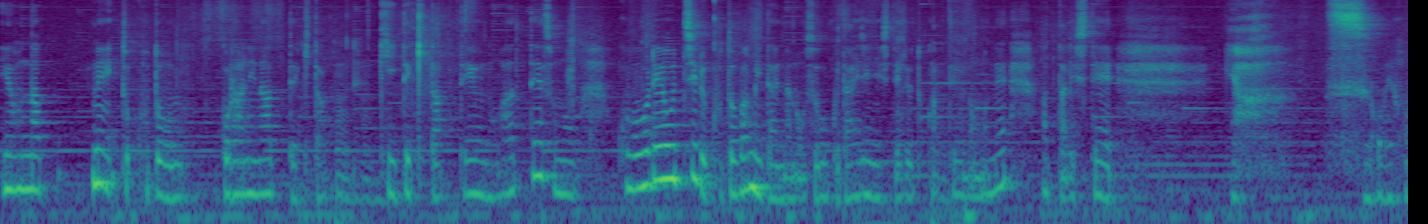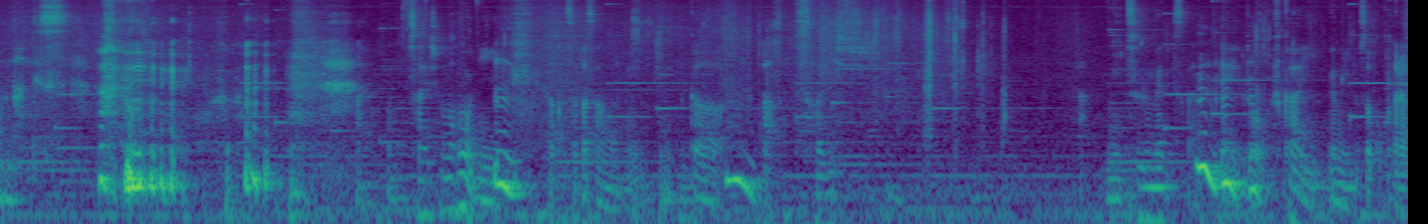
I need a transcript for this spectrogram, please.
いろんな、ね、ことをご覧になってきた聞いてきたっていうのがあってそのこぼれ落ちる言葉みたいなのをすごく大事にしてるとかっていうのもねあったりしていやすごい本なんです。最初の方に赤坂さんが、うん、あ最初2通目ですかね、うんうんうん、えーと「深い海の底から」っ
